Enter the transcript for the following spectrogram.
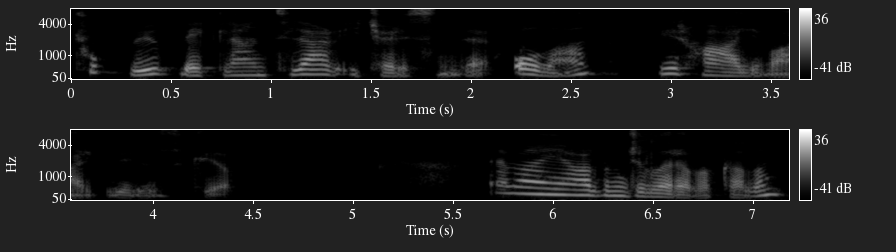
Çok büyük beklentiler içerisinde olan bir hali var gibi gözüküyor. Hemen yardımcılara bakalım.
